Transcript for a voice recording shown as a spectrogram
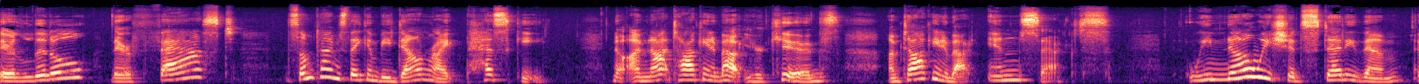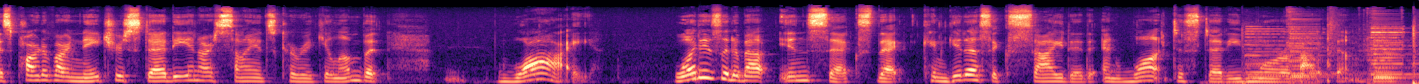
They're little, they're fast, sometimes they can be downright pesky. No, I'm not talking about your kids, I'm talking about insects. We know we should study them as part of our nature study and our science curriculum, but why? What is it about insects that can get us excited and want to study more about them?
